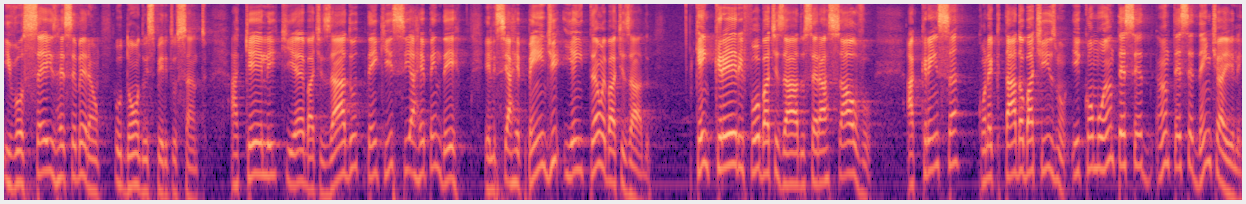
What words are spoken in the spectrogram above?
e vocês receberão o dom do Espírito Santo aquele que é batizado tem que se arrepender. Ele se arrepende e então é batizado. Quem crer e for batizado será salvo. A crença conectada ao batismo e como antecedente a ele.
